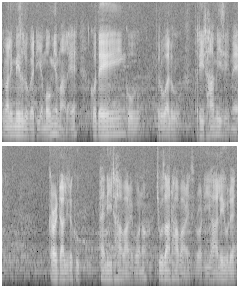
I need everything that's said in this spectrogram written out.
ညီမလေးမေးသလိုပဲဒီအမုံမြင့်မှာလည်းကိုသိန်းကိုသူတို့အဲ့လိုတတိထားမိစေမဲ့ character လေးတစ်ခုဖန်တီးထားပါတယ်ပေါ့နော်စူးစမ်းထားပါတယ်ဆိုတော့ဒီဟာလေးကိုလည်း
